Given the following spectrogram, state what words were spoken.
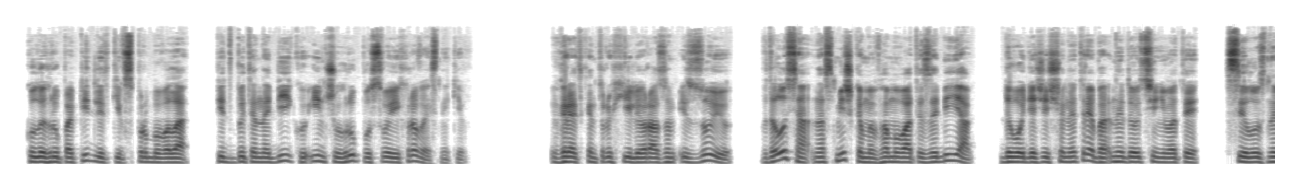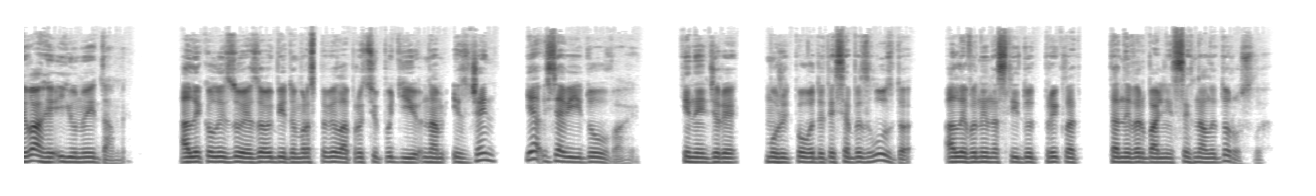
коли група підлітків спробувала підбити на бійку іншу групу своїх ровесників. Греткен Трухіліо разом із Зою вдалося насмішками вгамувати забіяк, доводячи, що не треба недооцінювати силу зневаги юної дами. Але коли Зоя за обідом розповіла про цю подію нам із Джейн, я взяв її до уваги. Тінейджери можуть поводитися безглуздо, але вони наслідують приклад та невербальні сигнали дорослих.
